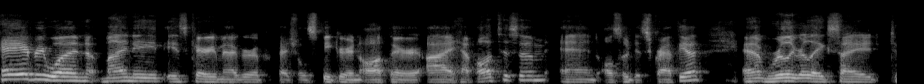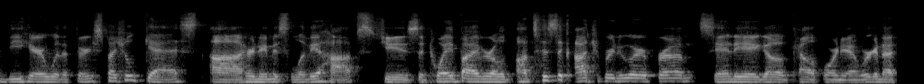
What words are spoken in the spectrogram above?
Hey everyone, my name is Kerry Magro, a professional speaker and author. I have autism and also dysgraphia, and I'm really, really excited to be here with a very special guest. Uh, her name is Olivia Hops. She is a 25 year old autistic entrepreneur from San Diego, California. We're going to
